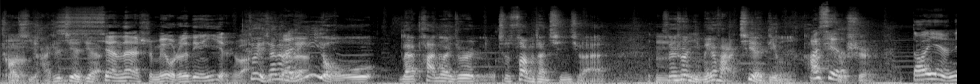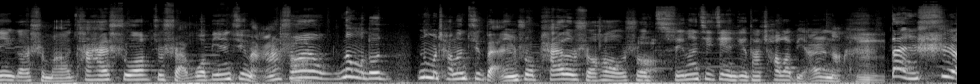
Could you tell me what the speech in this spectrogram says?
抄袭还是借鉴。现在是没有这个定义是吧？对，现在没有来判断，就是这算不算侵权，所以说你没法界定它而且是不是。导演那个什么，他还说就甩锅编剧嘛，啊说啊那么多。那么长的剧本，说拍的时候说啊。谁能去鉴定他抄了别人呢？嗯，但是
